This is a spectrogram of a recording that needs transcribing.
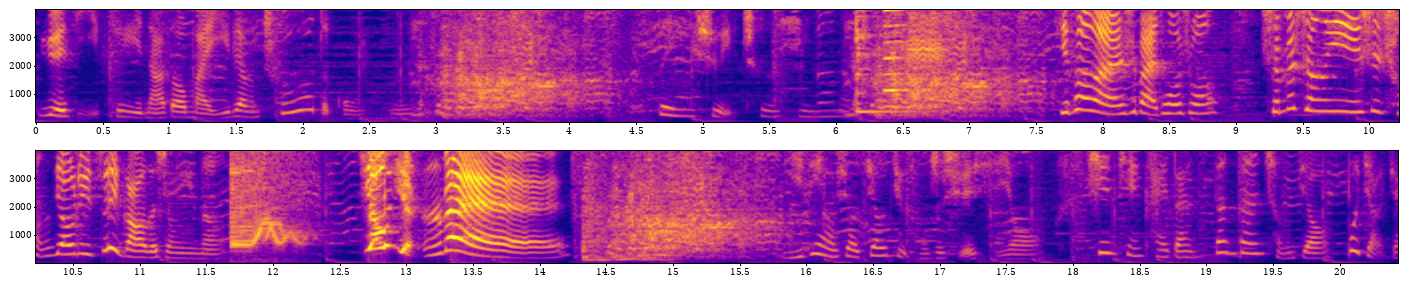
月底可以拿到买一辆车的工资。杯水车薪呢？铁饭碗是摆脱说，什么生意是成交率最高的生意呢？交警呗，一定要向交警同志学习哦！天天开单，单单成交，不讲价，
